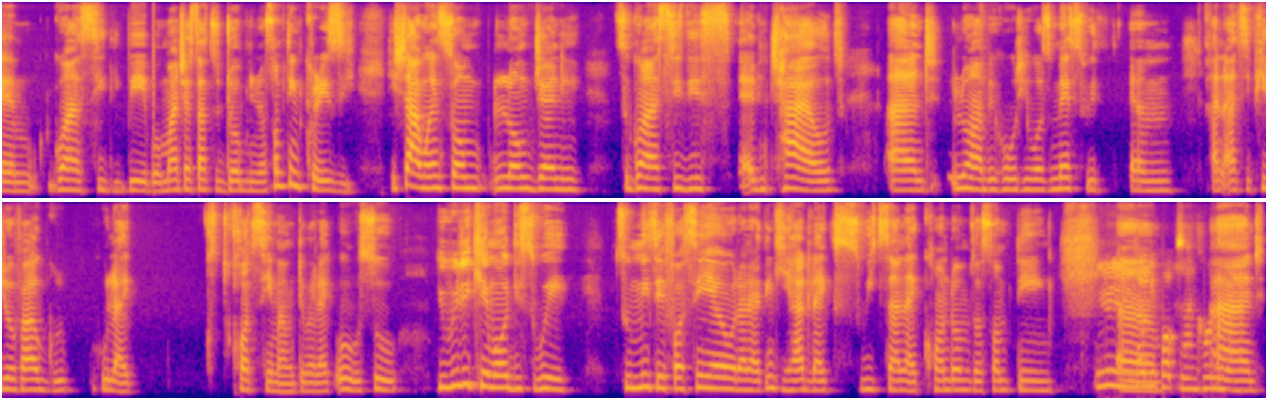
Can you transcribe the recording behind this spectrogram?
um go and see the babe or manchester to dublin or something crazy. He sure went some long journey to go and see this um, child, and lo and behold, he was met with um an anti-pedophile group who like caught him, and they were like, "Oh, so you really came all this way to meet a 14 year old and I think he had like sweets and like condoms or something. Mm, Um, lollipops and condoms. And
